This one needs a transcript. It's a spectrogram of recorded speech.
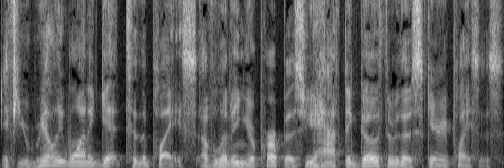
If you really want to get to the place of living your purpose, you have to go through those scary places.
